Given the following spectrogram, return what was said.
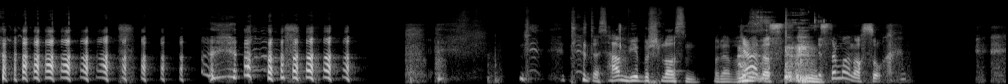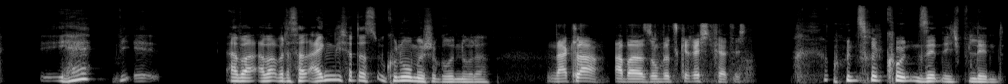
das haben wir beschlossen, oder was? Ja, das ist immer noch so. Hä? Wie, äh, aber, aber, aber das hat eigentlich hat das ökonomische Gründe, oder? Na klar, aber so wird's gerechtfertigt. Unsere Kunden sind nicht blind.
